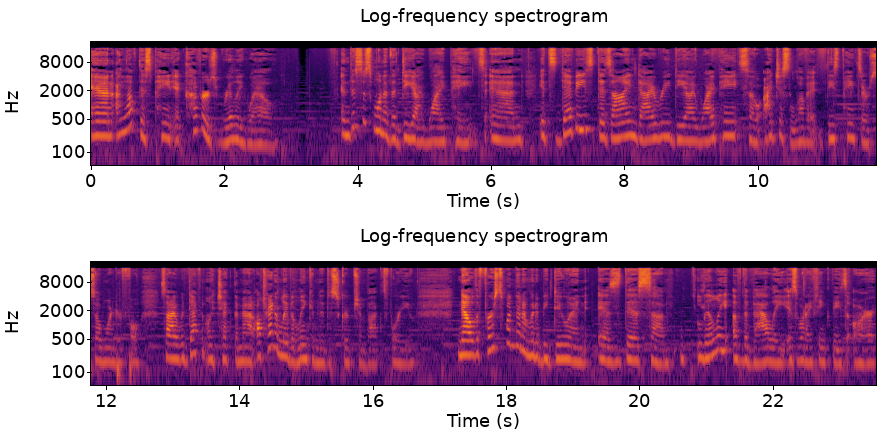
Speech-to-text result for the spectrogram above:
and I love this paint. It covers really well. And this is one of the DIY paints and it's Debbie's Design Diary DIY paint. So I just love it. These paints are so wonderful. So I would definitely check them out. I'll try to leave a link in the description box for you. Now the first one that I'm going to be doing is this um, Lily of the Valley is what I think these are.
